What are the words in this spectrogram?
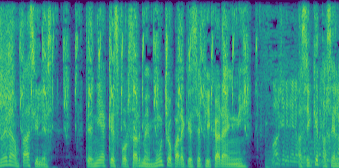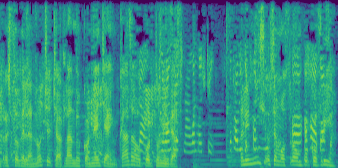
no eran fáciles. Tenía que esforzarme mucho para que se fijara en mí. Así que pasé el resto de la noche charlando con ella en cada oportunidad. Al inicio se mostró un poco fría,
